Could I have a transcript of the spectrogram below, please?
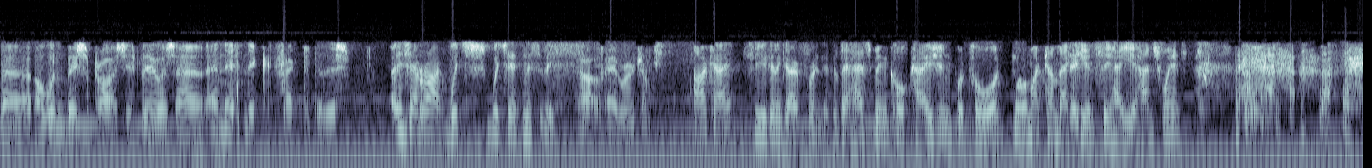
uh, I wouldn't be surprised if there was a, an ethnic factor to this. Is that right? Which which ethnicity? Oh, Aboriginal. Okay, so you're going to go for it. There has been Caucasian put forward. Well, I might come back to you and see how your hunch went.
